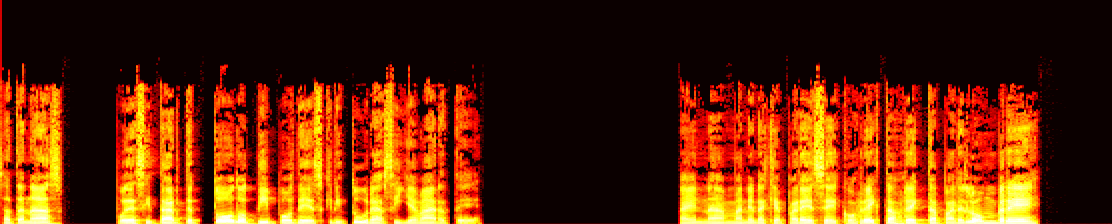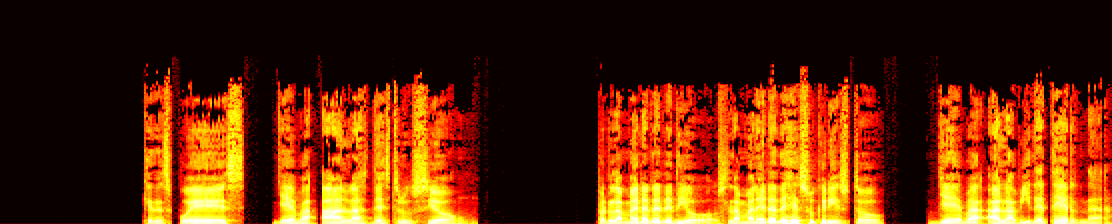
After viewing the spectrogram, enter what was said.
Satanás puede citarte todo tipo de escrituras y llevarte. Hay una manera que parece correcta o recta para el hombre que después lleva a la destrucción. Pero la manera de Dios, la manera de Jesucristo, lleva a la vida eterna.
